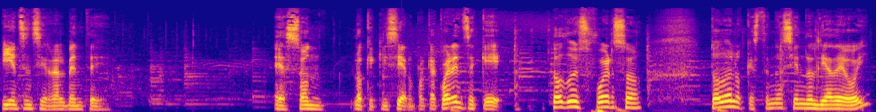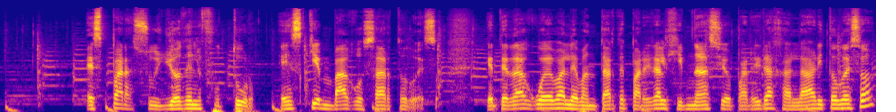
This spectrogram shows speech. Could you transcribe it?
piensen si realmente son lo que quisieron. Porque acuérdense que todo esfuerzo, todo lo que estén haciendo el día de hoy, es para su yo del futuro. Es quien va a gozar todo eso. Que te da hueva levantarte para ir al gimnasio, para ir a jalar y todo eso.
